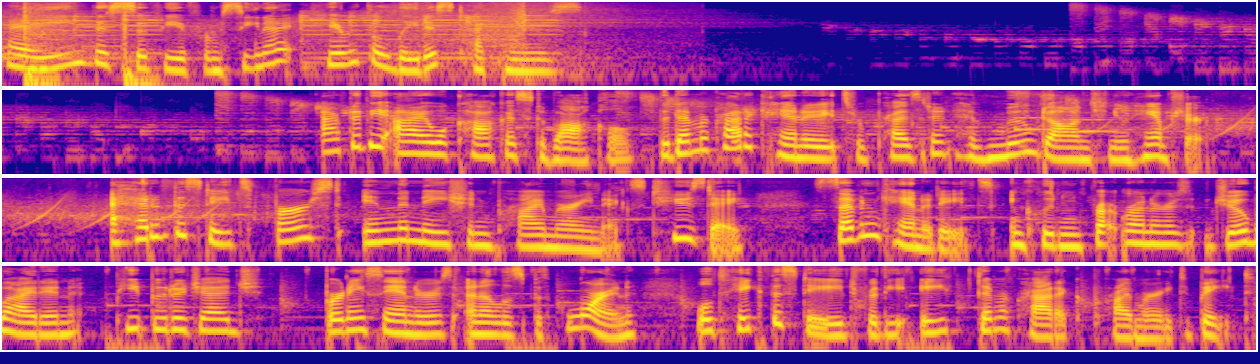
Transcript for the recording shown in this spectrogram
Hey, this is Sophia from CNET here with the latest tech news. After the Iowa caucus debacle, the Democratic candidates for president have moved on to New Hampshire. Ahead of the state's first in the nation primary next Tuesday, seven candidates, including frontrunners Joe Biden, Pete Buttigieg, Bernie Sanders, and Elizabeth Warren, will take the stage for the 8th Democratic primary debate.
